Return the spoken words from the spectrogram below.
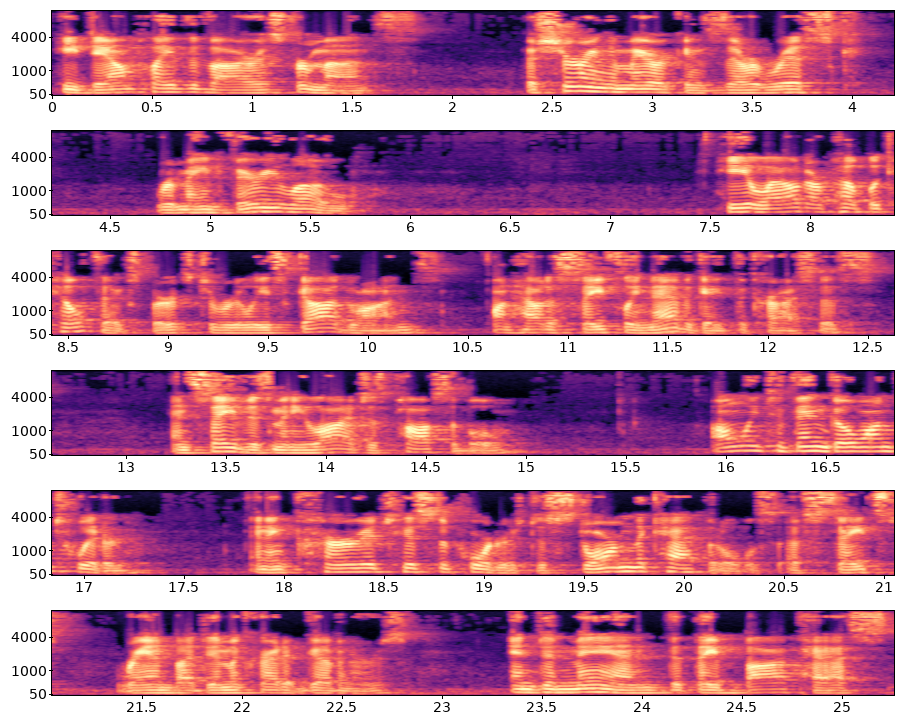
He downplayed the virus for months, assuring Americans their risk remained very low he allowed our public health experts to release guidelines on how to safely navigate the crisis and save as many lives as possible, only to then go on Twitter and encourage his supporters to storm the capitals of states ran by Democratic governors and demand that they bypass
